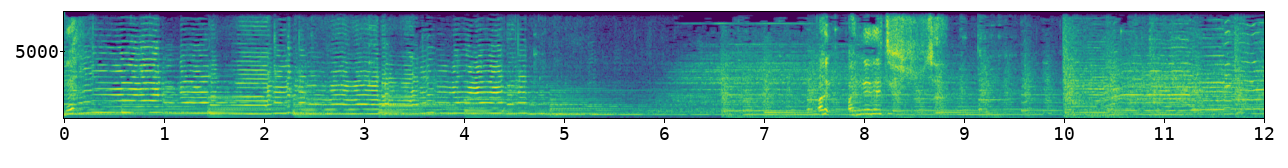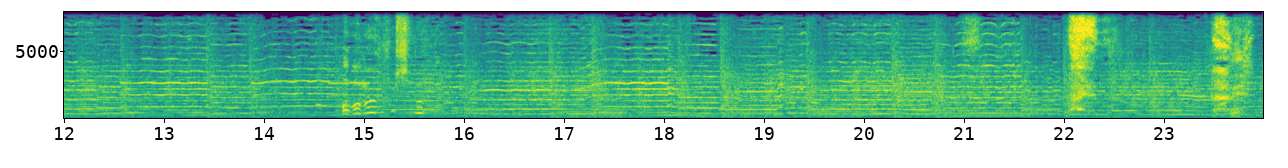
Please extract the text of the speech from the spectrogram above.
Ne? An- anne ne diyorsun sen? Babam ölmüş mü? Abi.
